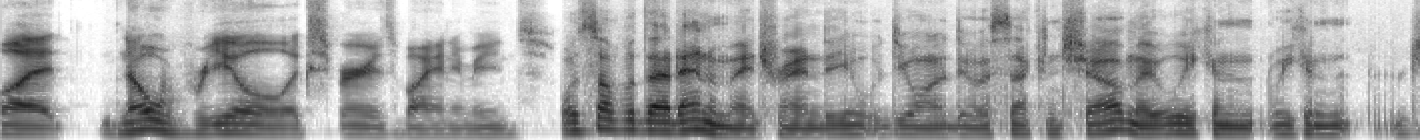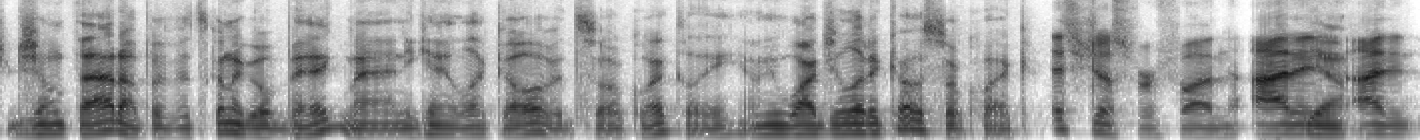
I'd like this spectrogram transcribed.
but no real experience by any means. What's up with that anime trend? Do you do you want to do a second show? Maybe we can we can jump that up if it's gonna go big, man. You can't let go of it so quickly. I mean, why'd you let it go so quick? It's just for fun. I didn't. Yeah. I didn't.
